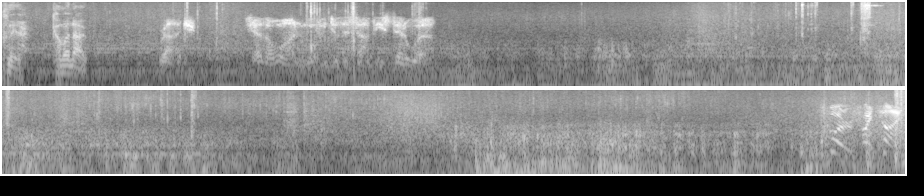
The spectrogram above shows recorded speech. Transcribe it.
Clear. Coming out. Raj. Shadow 1 moving to the southeast stairwell. Squadron, right side!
